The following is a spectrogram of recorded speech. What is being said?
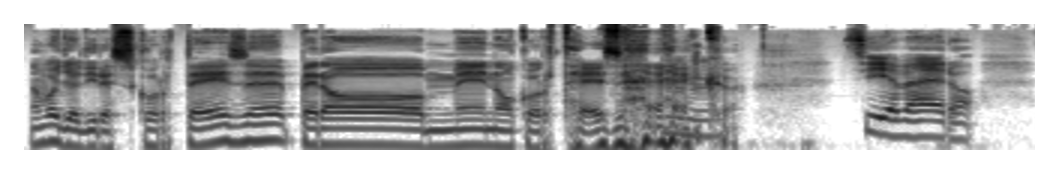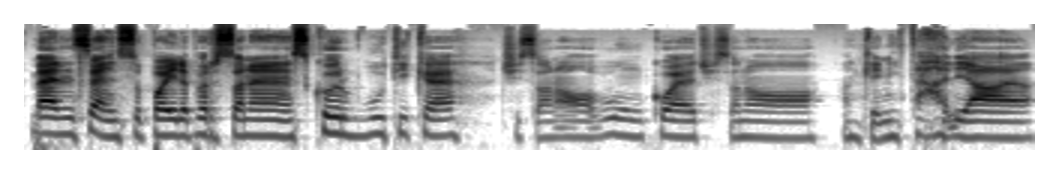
Non voglio dire scortese, però meno cortese, ecco. sì, è vero. Beh, nel senso, poi le persone scorbutiche ci sono ovunque, ci sono anche in Italia,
